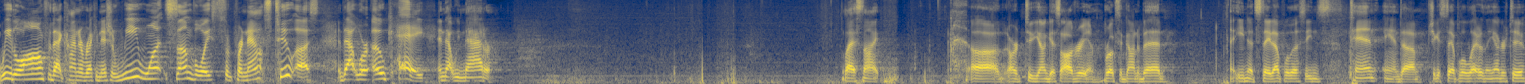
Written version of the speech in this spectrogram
We long for that kind of recognition. We want some voice to pronounce to us that we're okay and that we matter. Last night, uh, our two youngest, Audrey and Brooks, had gone to bed. Eden had stayed up with us. Eden's 10, and um, she could stay up a little later than the younger two.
